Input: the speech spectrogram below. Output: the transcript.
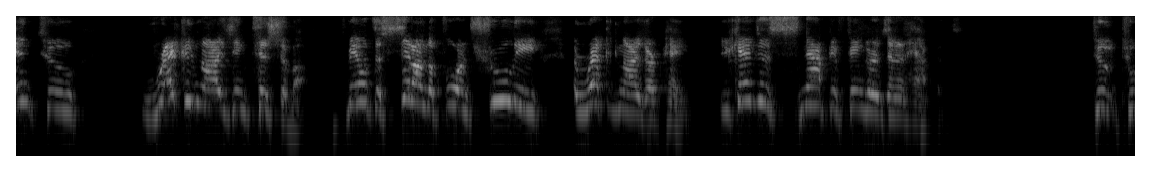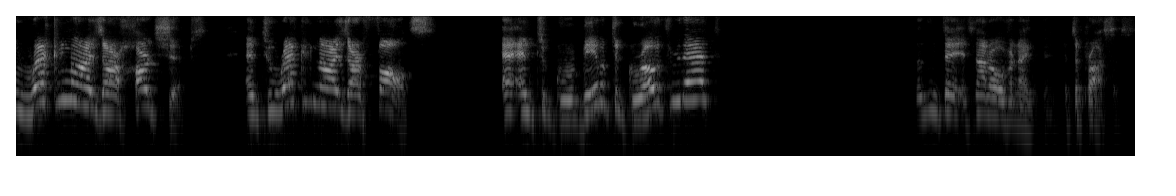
into recognizing Tisha B'av, to be able to sit on the floor and truly recognize our pain. You can't just snap your fingers and it happens. To, to recognize our hardships and to recognize our faults and, and to gr- be able to grow through that, doesn't say it's not an overnight thing. It's a process.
